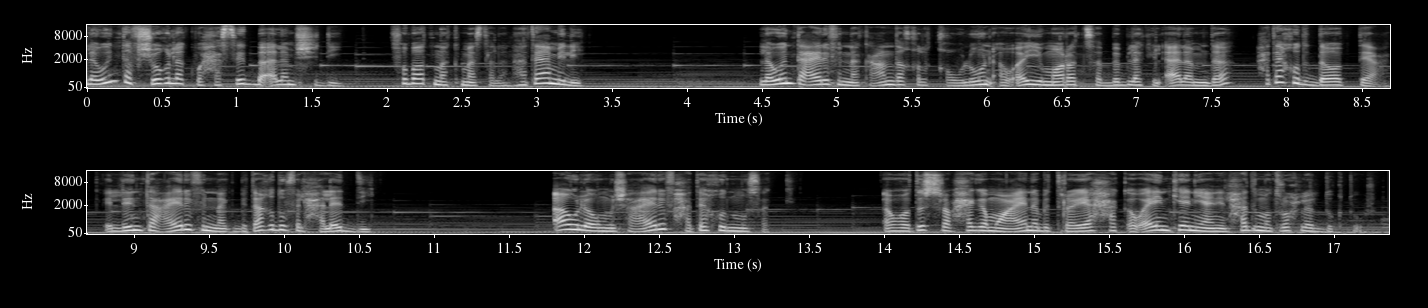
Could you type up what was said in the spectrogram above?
لو أنت في شغلك وحسيت بألم شديد في بطنك مثلا هتعمل إيه؟ لو أنت عارف إنك عندك القولون أو أي مرض سبب لك الألم ده هتاخد الدواء بتاعك اللي أنت عارف إنك بتاخده في الحالات دي. أو لو مش عارف هتاخد مسكن. أو هتشرب حاجة معينة بتريحك أو أيا كان يعني لحد ما تروح للدكتور.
